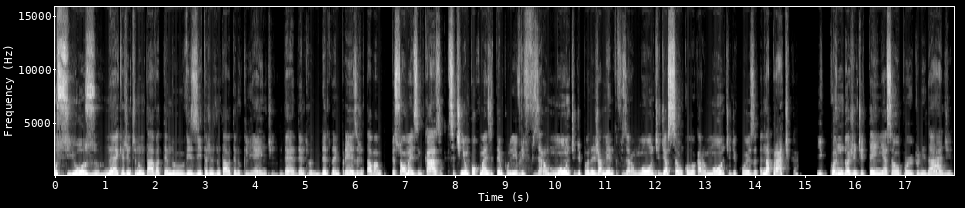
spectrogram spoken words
ocioso, né, que a gente não estava tendo visita, a gente não estava tendo cliente né, dentro, dentro da empresa, a gente estava pessoal mais em casa, você tinha um pouco mais de tempo livre fizeram um monte de planejamento, fizeram um monte de ação, colocaram um monte de coisa na prática. E quando a gente tem essa oportunidade,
